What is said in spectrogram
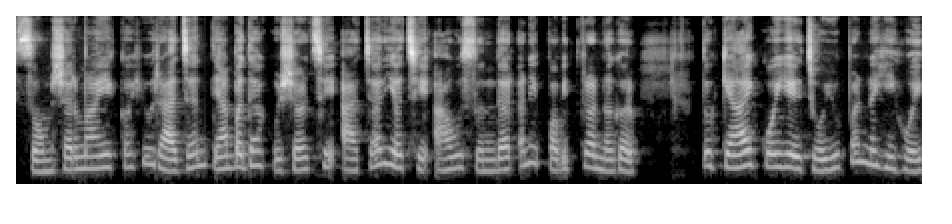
સોમ શર્માએ કહ્યું, રાજન, ત્યાં બધા કુશળ છે, આચાર્ય છે, આવું સુંદર અને પવિત્ર નગર. તો ક્યાંય કોઈએ જોયું પણ નહીં હોય.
